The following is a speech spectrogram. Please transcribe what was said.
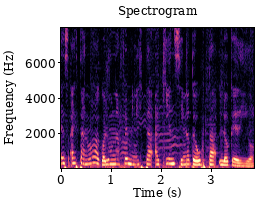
A esta nueva columna feminista aquí en Si no te gusta lo que digo.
